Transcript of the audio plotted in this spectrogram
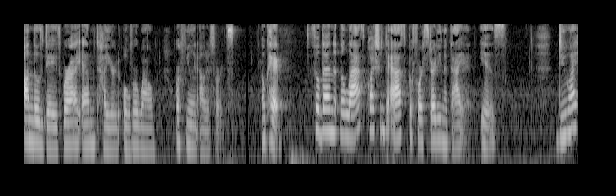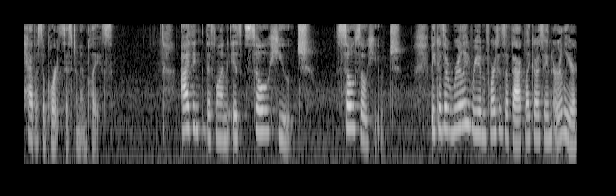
on those days where I am tired, overwhelmed, or feeling out of sorts. Okay, so then the last question to ask before starting a diet is Do I have a support system in place? I think this one is so huge. So, so huge. Because it really reinforces the fact, like I was saying earlier,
